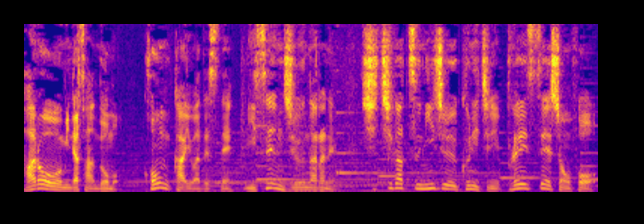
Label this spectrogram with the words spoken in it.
ハロー皆さんどうも。今回はですね、2017年7月29日に PlayStation 4、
